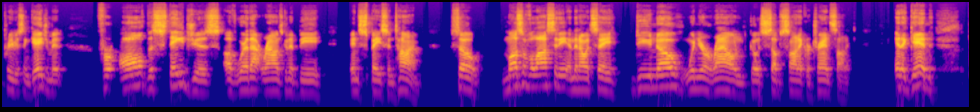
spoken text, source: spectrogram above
previous engagement for all the stages of where that round's going to be in space and time. So muzzle velocity, and then I would say, do you know when your round goes subsonic or transonic? And again,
